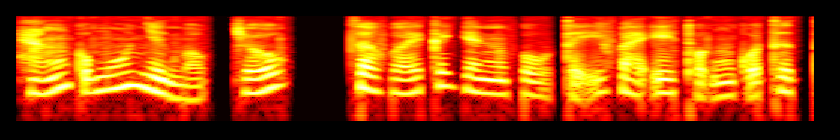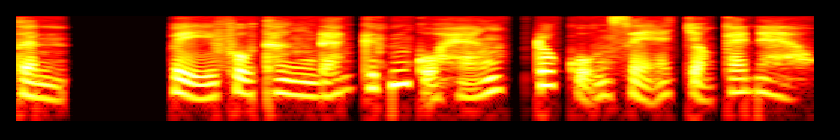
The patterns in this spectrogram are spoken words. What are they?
Hắn cũng muốn nhìn một chút so với cái danh phù tỷ và y thuận của thư tình. Vị phù thân đáng kính của hắn rốt cuộn sẽ chọn cái nào.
